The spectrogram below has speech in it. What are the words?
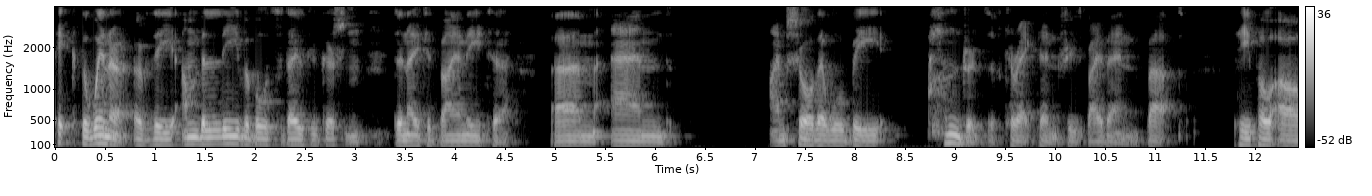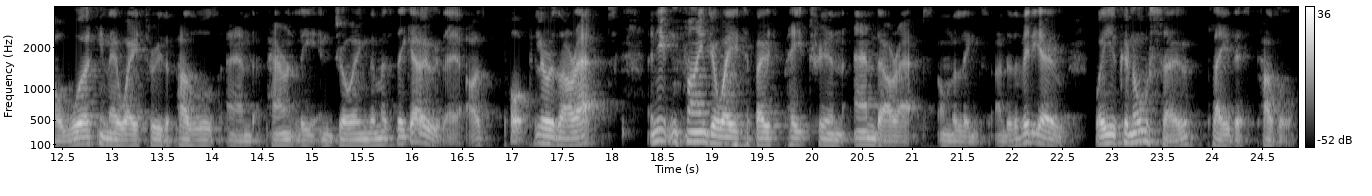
pick the winner of the unbelievable Sudoku cushion donated by Anita, um, and I'm sure there will be hundreds of correct entries by then, but people are working their way through the puzzles and apparently enjoying them as they go. They are as popular as our apps, and you can find your way to both Patreon and our apps on the links under the video, where you can also play this puzzle.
